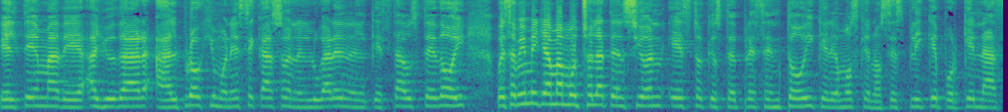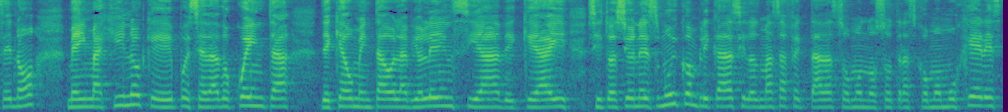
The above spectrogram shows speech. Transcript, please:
el tema de ayudar al prójimo, en este caso en el lugar en el que está usted hoy, pues a mí me llama mucho la atención esto que usted presentó y queremos que nos explique por qué nace, ¿no? Me imagino que pues se ha dado cuenta de que ha aumentado la violencia, de que hay situaciones muy complicadas y las más afectadas somos nosotras como mujeres.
